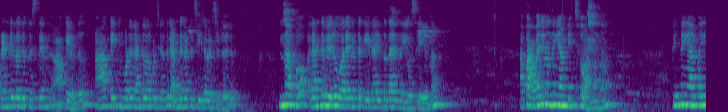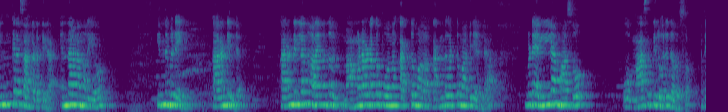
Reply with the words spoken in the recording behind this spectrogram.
ഫ്രണ്ടിലൊരു ക്രിസ്ത്യൻ ആക്കയുണ്ട്. ആ അക്കയ്ക്കും കൂടെ രണ്ടുപേർ കൂടി ചേർത്ത് രണ്ട് കെട്ട് ചീര മേടിച്ചിട്ട് വരും. ഇന്നപ്പോൾ രണ്ടുപേരും ഒരേ കിട്ട കീര ഇതാ ഇന്ന് യൂസ് ചെയ്യുന്നു. അപ്പം അവന് വന്ന് ഞാൻ പിച്ചു വാങ്ങുന്നു. പിന്നെ ഞാൻ ഭയങ്കര സങ്കടത്തിലാണ് എന്താണെന്നറിയോ? ഇന്നിവിടെ കറണ്ടില്ല കറണ്ടില്ല. എന്ന് പറയുന്നത് നമ്മുടെ അവിടെ ഒക്കെ പോകുന്ന കട്ട് കറണ്ട് കട്ട് മാതിരിയല്ല. ഇവിടെ എല്ലാ മാസവും മാസത്തിൽ ഒരു ദിവസം. അത്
